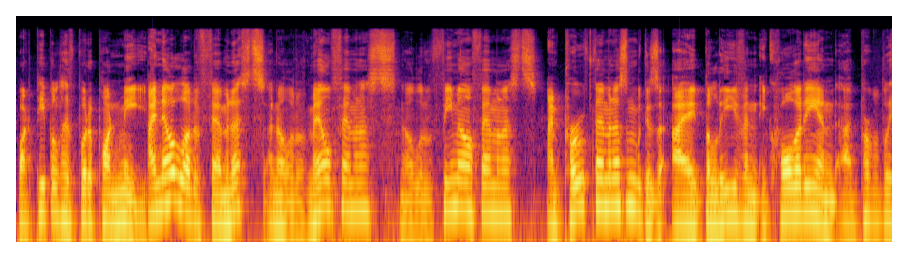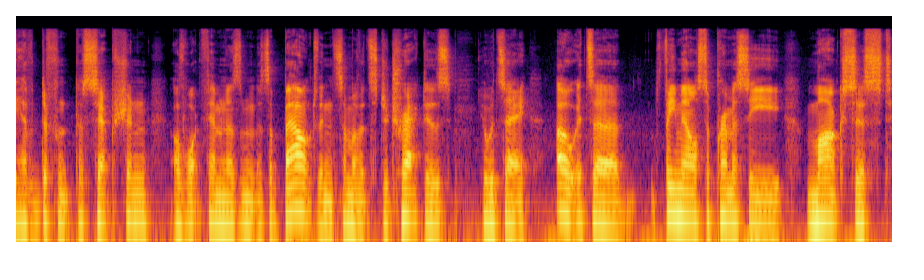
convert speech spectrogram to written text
what people have put upon me. I know a lot of feminists. I know a lot of male feminists. I know a lot of female feminists. I'm pro-feminism because I believe in equality and I probably have a different perception of what feminism is about than some of its detractors who would say, oh, it's a female supremacy, Marxist,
